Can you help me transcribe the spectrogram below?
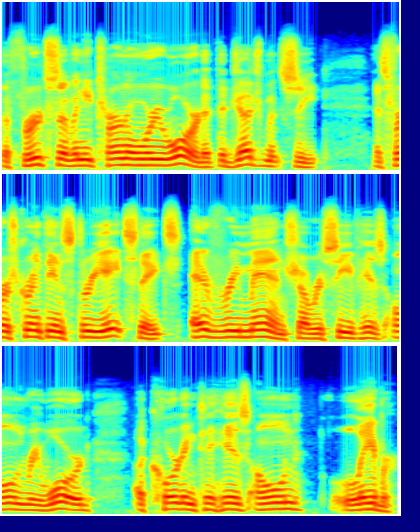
the fruits of an eternal reward at the judgment seat. As 1 Corinthians 3 8 states, every man shall receive his own reward according to his own labor.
